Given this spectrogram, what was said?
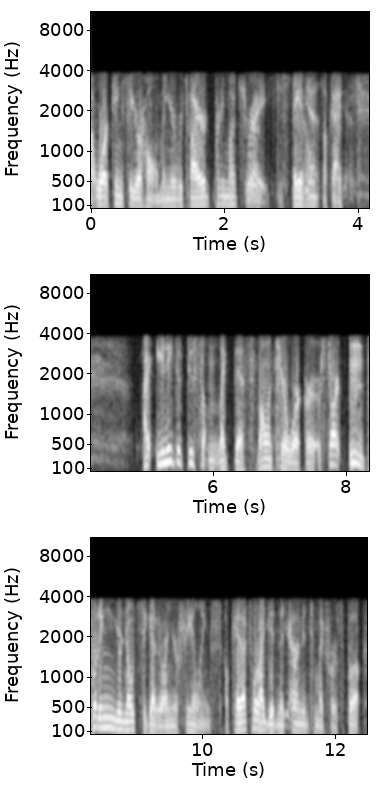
not working, so you're home and you're retired pretty much, or Right. just stay at home. Okay. Yes. I you need to do something like this, volunteer work, or, or start putting your notes together on your feelings. Okay, that's what I did, and it Yeah. turned into my first book.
